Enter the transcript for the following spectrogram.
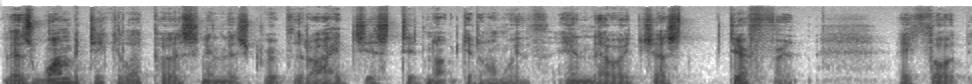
there's one particular person in this group that I just did not get on with, and they were just different. They thought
